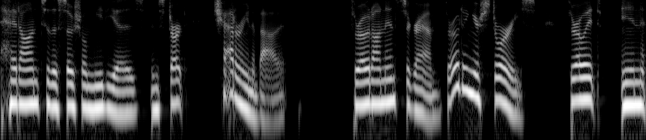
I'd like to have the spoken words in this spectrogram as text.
head on to the social medias and start chattering about it. Throw it on Instagram, throw it in your stories, throw it in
